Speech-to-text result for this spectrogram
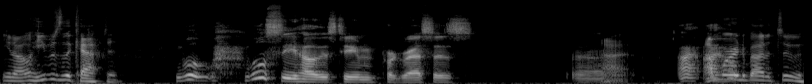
you know, he was the captain. We'll we'll see how this team progresses. Uh, I, I, I'm worried hope, about it too.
